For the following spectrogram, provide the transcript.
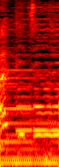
I could do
